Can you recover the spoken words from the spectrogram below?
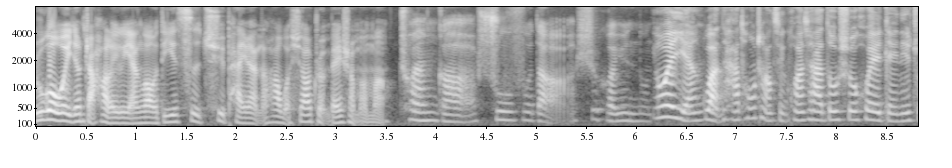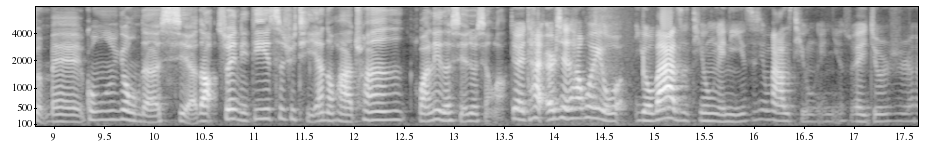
如果我已经找好了一个岩馆，我第一次去攀岩的话，我需要准备什么吗？穿个舒服的、适合运动的。因为岩馆它通常情况下都是会给你准备公用的鞋的，所以你第一次去体验的话，穿管理的鞋就行了。对它，而且它会有有袜子提供给你，一次性袜子提供给你，所以就是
